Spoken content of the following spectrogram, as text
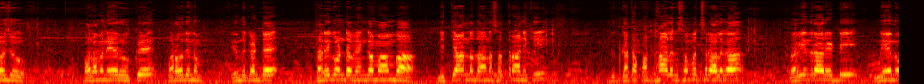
ఈరోజు పలమనేరుకే పర్వదినం. ఎందుకంటే తరిగొండ వెంగమాంబ నిత్యాన్నదాన సత్రానికి గత పద్నాలుగు సంవత్సరాలుగా రవీంద్రారెడ్డి నేను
